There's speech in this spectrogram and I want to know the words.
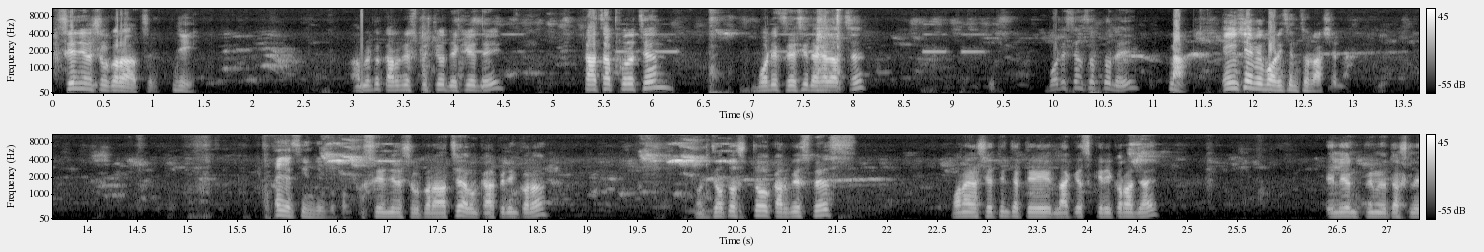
সিএনজি ইনস্টল করা আছে। জি। আমরা একটু কার্গো স্পেসটিও দেখিয়ে দেই। টাচ আপ করেছেন। বডি ফ্রেশই দেখা যাচ্ছে। বডি সেন্সর তো নেই। না এই হিসেবে বডি সেন্সর আসে না। এই যে সিএনজি বোতল। সিএনজি ইনস্টল করা আছে এবং কার্পেটিং করা। যথেষ্ট কার্গো স্পেস। অনায়াসে তিন চারটি লাগেজ ক্যারি করা যায়। এলিয়ন প্রিমিয়াতে আসলে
